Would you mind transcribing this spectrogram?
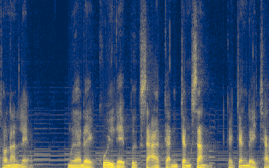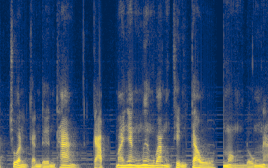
เท่านั้นแล้ว เมื่อได้คุยได้ปรึกษากันจังสั่นก็จังได้ชักชวนกันเดินทาง กลับมายังเมืองว่างทินเก่าหม่องดงหนา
